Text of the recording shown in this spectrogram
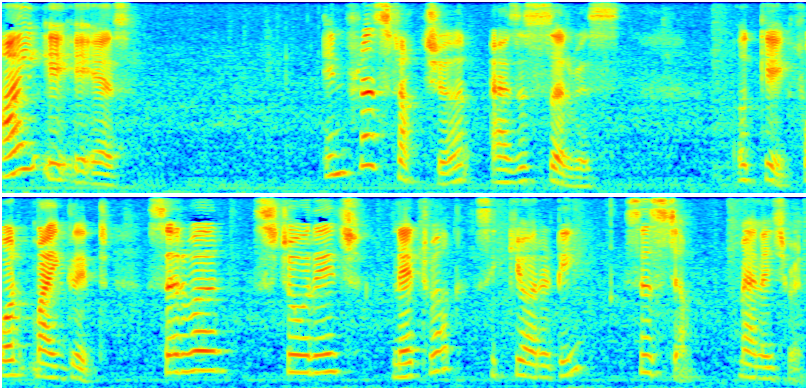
IaaS infrastructure as a service. Okay, for migrate server, storage, network, security, system management.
